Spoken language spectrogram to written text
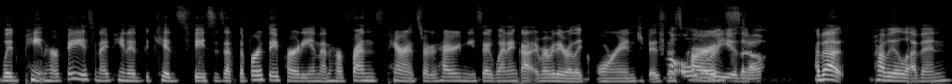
would paint her face and I painted the kids' faces at the birthday party. And then her friends' parents started hiring me. So I went and got, I remember they were like orange business How old cards. were you, though? About probably 11,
